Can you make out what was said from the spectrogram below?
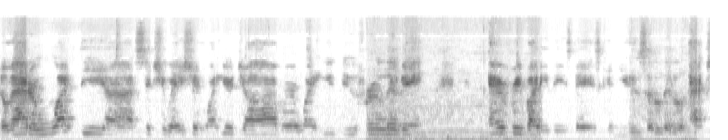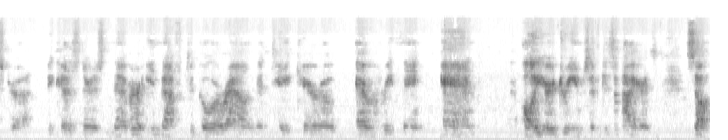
no matter what the uh, situation, what your job or what you do for a living, everybody these days can use a little extra because there's never enough to go around and take care of everything and all your dreams and desires. So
